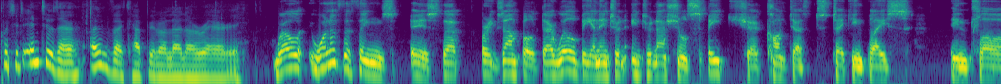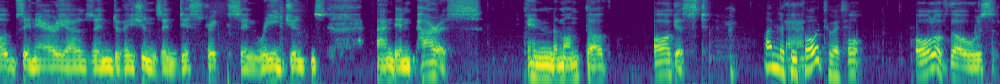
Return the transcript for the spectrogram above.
put it into their own vocabulary. Well, one of the things is that, for example, there will be an inter- international speech uh, contest taking place in clubs, in areas, in divisions, in districts, in regions, and in Paris in the month of August. I'm looking and forward to it. All, all of those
